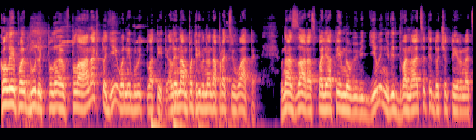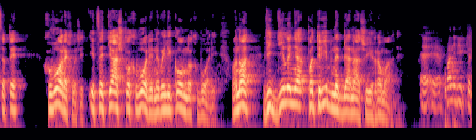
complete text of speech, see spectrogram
Коли по- будуть пла- в планах, тоді вони будуть платити. Але нам потрібно напрацювати. У нас зараз в паліативному відділенні від 12 до 14 хворих лежить. І це тяжко хворі, невиліковно хворі. Воно відділення потрібне для нашої громади. Е, е, Пане Віктор,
